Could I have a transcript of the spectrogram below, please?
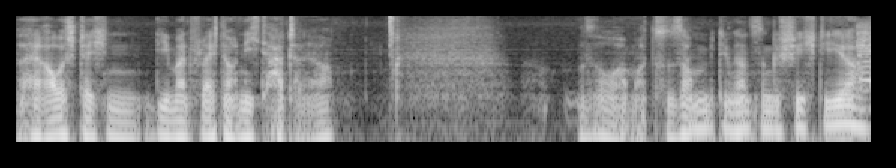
herausstechen, die man vielleicht noch nicht hatte, ja. So, haben wir zusammen mit dem ganzen Geschichte hier. Ja,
